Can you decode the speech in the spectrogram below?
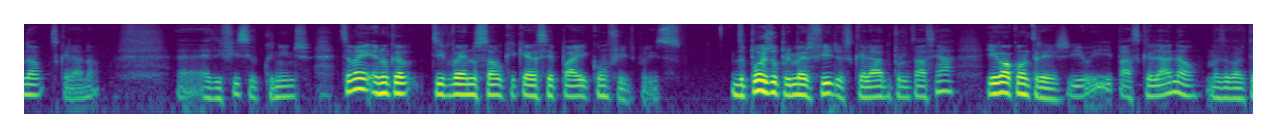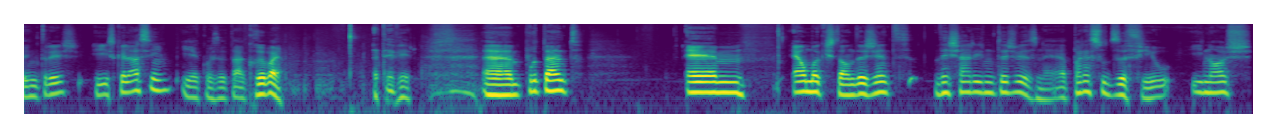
não, se calhar não. Uh, é difícil, pequeninos. Também eu nunca tive bem a noção o que é era ser pai com filho, por isso. Depois do primeiro filho, se calhar me perguntassem, ah, e agora com três? E eu, e pá, se calhar não, mas agora tenho três e se calhar sim, e a coisa está a correr bem. Até ver. Portanto, é, é uma questão da gente deixar ir muitas vezes, né? Aparece o desafio e nós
